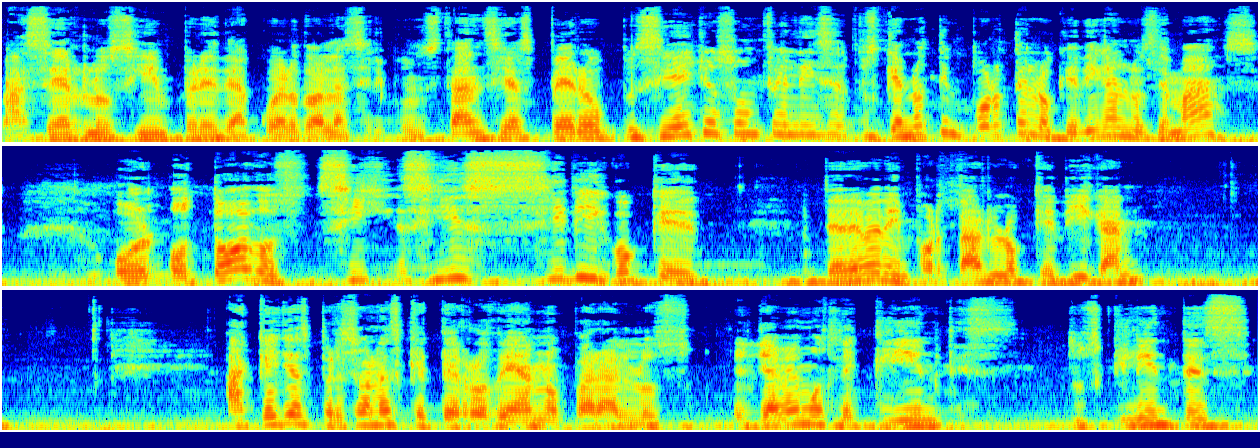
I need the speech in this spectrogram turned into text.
hacerlo siempre de acuerdo a las circunstancias, pero pues si ellos son felices, pues que no te importe lo que digan los demás. O, todos, sí, sí, sí digo que te debe de importar lo que digan aquellas personas que te rodean o para los, llamémosle clientes, tus clientes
